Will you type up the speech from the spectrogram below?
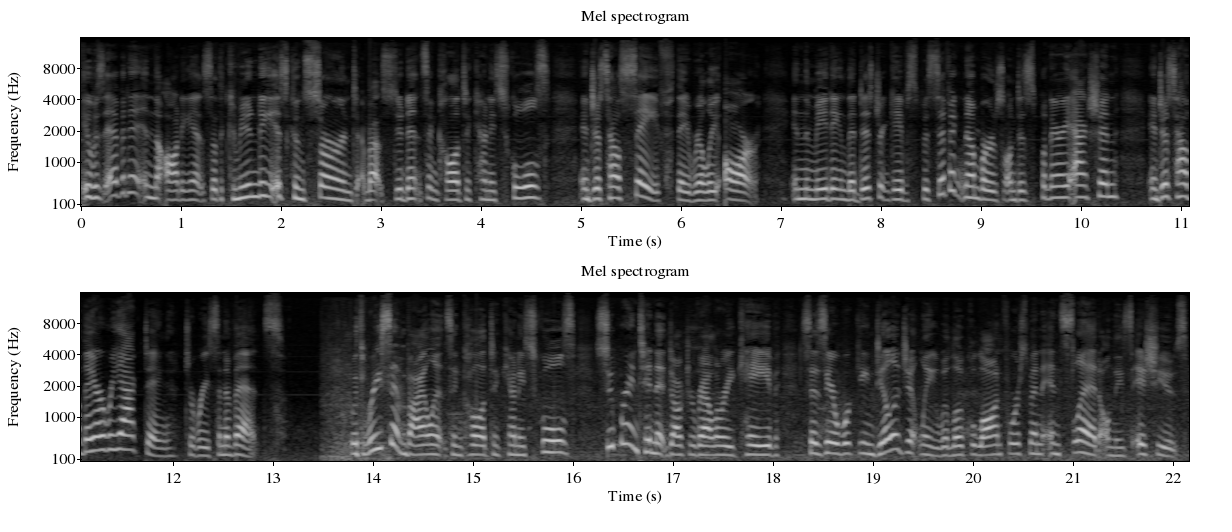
It was evident in the audience that the community is concerned about students in Colleton County schools and just how safe they really are. In the meeting, the district gave specific numbers on disciplinary action and just how they are reacting to recent events. With recent violence in Colleton County schools, Superintendent Dr. Valerie Cave says they're working diligently with local law enforcement and SLED on these issues.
